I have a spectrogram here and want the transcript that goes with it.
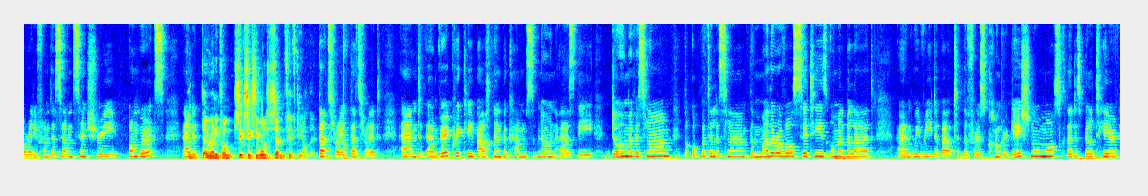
already from the 7th century onwards. And, and it, they're running from 661 to 750, aren't they? That's right, that's right. And um, very quickly, Balkh then becomes known as the Dome of Islam, the Qubbat al Islam, the mother of all cities, Umm al Balad. And we read about the first congregational mosque that is built here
